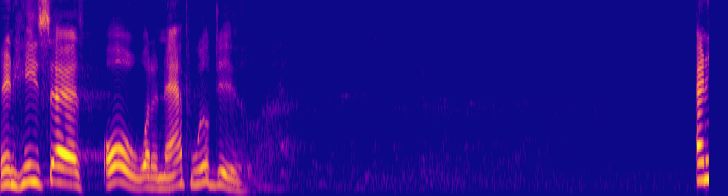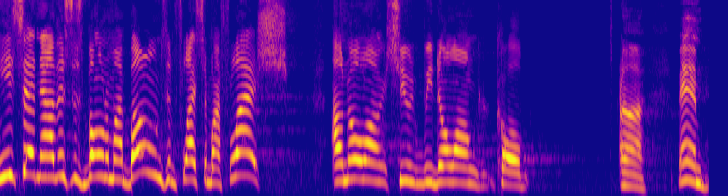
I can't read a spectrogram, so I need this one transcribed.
And he says, Oh, what a nap will do. And he said, Now this is bone of my bones and flesh of my flesh. I'll no longer, she would be no longer called uh, man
